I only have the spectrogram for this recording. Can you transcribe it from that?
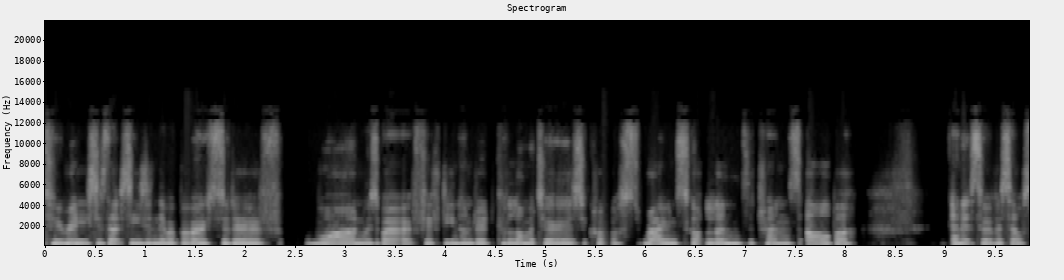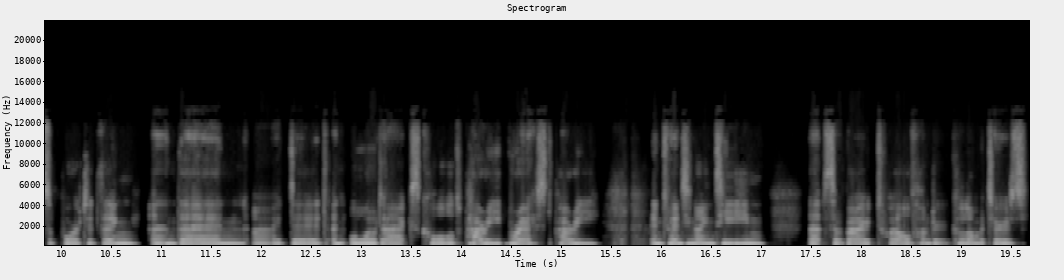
two races that season. They were both sort of one was about 1500 kilometers across round Scotland, the Trans Alba. And it's sort of a self supported thing. And then I did an Audax called Paris Brest Paris in 2019. That's about 1200 kilometers.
